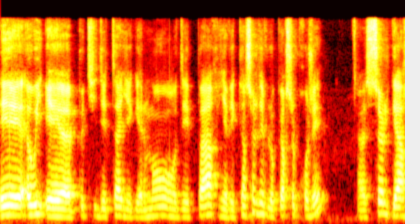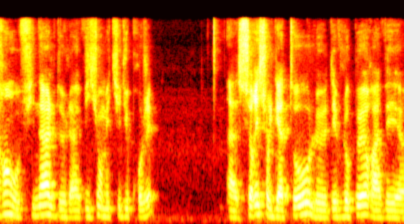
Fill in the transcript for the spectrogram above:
Et oui, et petit détail également, au départ, il n'y avait qu'un seul développeur sur le projet, seul garant au final de la vision métier du projet. Cerise sur le gâteau, le développeur avait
